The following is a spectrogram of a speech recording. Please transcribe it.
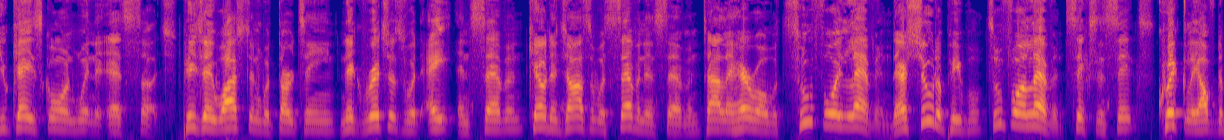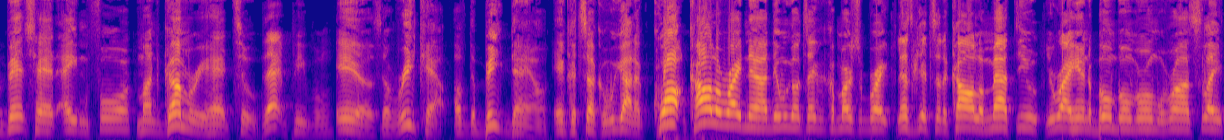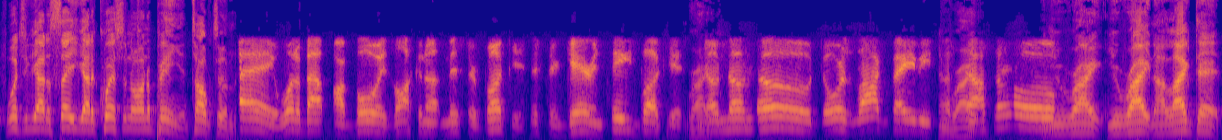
UK scoring went as such. PJ Washington with 13, Nick Richards with 8 and 7, Keldon Johnson with 7 and 7, Tyler Herro with 2 for 11. They're shooter people, 2 for 11, 6 and 6. Quickley off the bench had 8 and 4. Montgomery had 2. That, people, is the recap of the beatdown in Kentucky. We got a qual- caller right now, then we're going to take a commercial break. Let's get to the caller. Matthew, you're right here in the Boom Boom Room with Ron Slay. What you got to say? You got a question or an opinion? Talk to me. Hey, what about our boys locking up Mr. Bucket, Mr. Guaranteed Bucket? Right. No, no, no. Doors locked, baby. You right. You right. You right. And I like that.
